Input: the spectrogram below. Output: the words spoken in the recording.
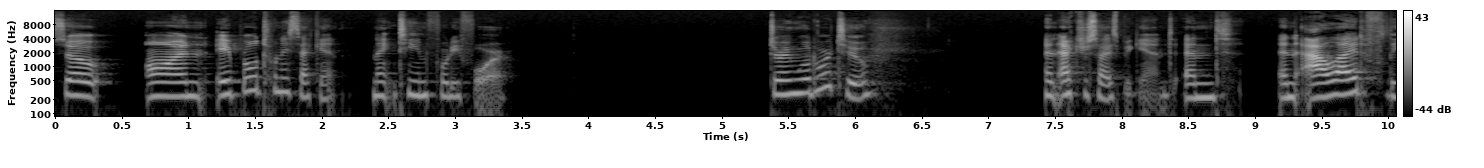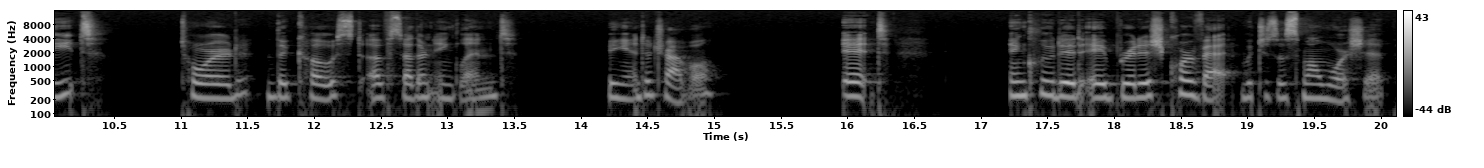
So, on April 22nd, 1944, during World War II, an exercise began, and an Allied fleet toward the coast of southern England began to travel. It included a British corvette, which is a small warship,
